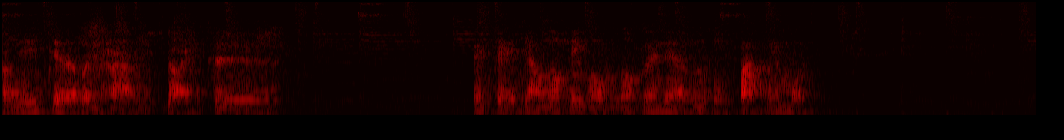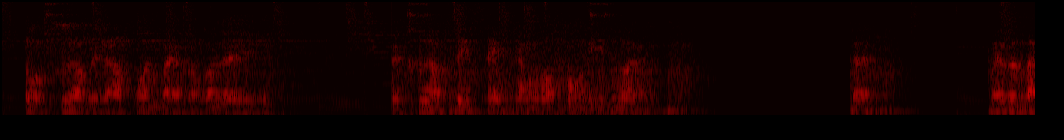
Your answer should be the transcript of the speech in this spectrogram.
อนนี้เจอปัญหานิดหน่อยคือไอเศษยางลบที่ผมลบไว้เนี่ยคือผมปัดไม่หมด ตัวเคลือบเวลาพ่นไปมันก็เลยไปเคลือบด้วยเศษยางลบพวกนี้ด้วยแต่ไม่เป็นไร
